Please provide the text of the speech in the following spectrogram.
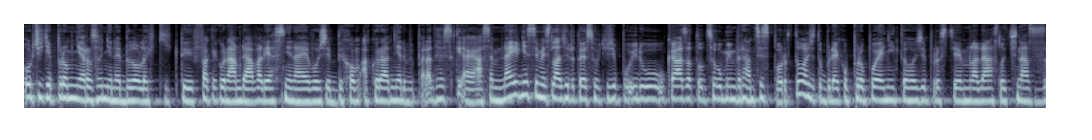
určitě pro mě rozhodně nebylo lehký, kdy fakt jako nám dávali jasně najevo, že bychom akorát měli vypadat hezky. A já jsem naivně si myslela, že do té soutěže půjdu ukázat to, co umím v rámci sportu a že to bude jako propojení toho, že prostě mladá slečna s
